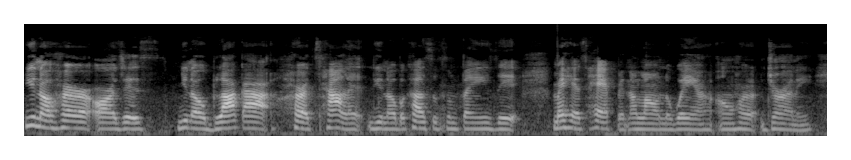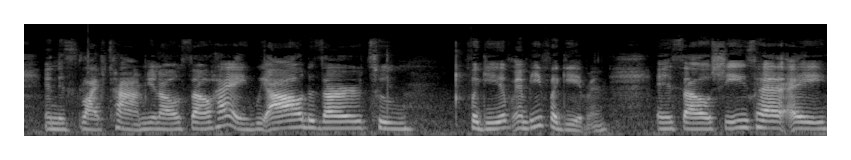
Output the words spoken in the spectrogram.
you know, her or just, you know, block out her talent, you know, because of some things that may have happened along the way on, on her journey in this lifetime, you know. So, hey, we all deserve to forgive and be forgiven. And so she's had a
